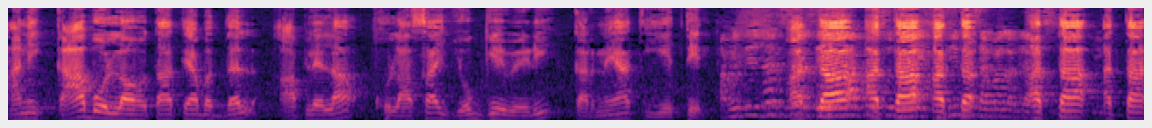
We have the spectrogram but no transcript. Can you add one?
आणि का बोलला होता त्याबद्दल आपल्याला खुलासा योग्य वेळी करण्यात येतील. आता आता आता आता आता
